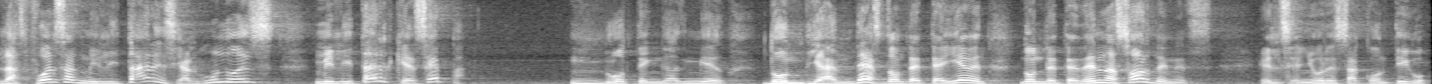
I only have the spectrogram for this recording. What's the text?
las fuerzas militares, si alguno es militar, que sepa. No tengas miedo. Donde andes, donde te lleven, donde te den las órdenes, el Señor está contigo.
